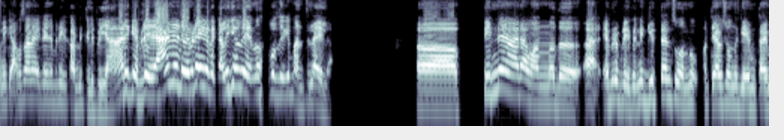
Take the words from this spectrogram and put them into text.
എനിക്ക് അവസാനം കഴിഞ്ഞപ്പോൾ എനിക്ക് കണ്ടു കിളിപ്പി ആരൊക്കെ എവിടെ എവിടെ കളിക്കുന്നത് എന്നപ്പോൾ എനിക്ക് മനസ്സിലായില്ല. പിന്നെ ആരാ വന്നത്? ആ എവറിബഡി പിന്നെ ഗിറ്റൻസ് വന്നു. അത്യാവശ്യം ഒന്ന് ഗെയിം ടൈം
